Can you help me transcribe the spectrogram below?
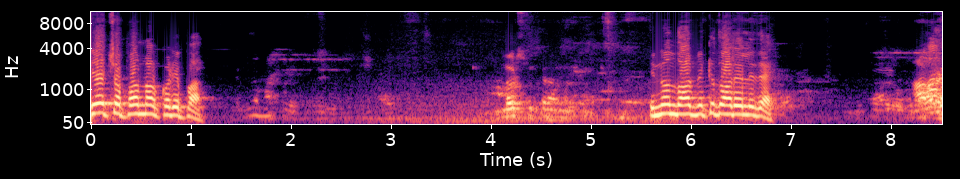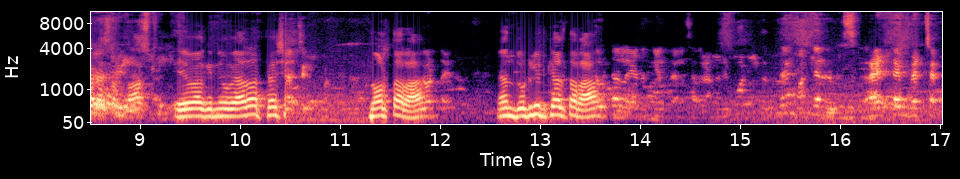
ಡೇಟ್ ಫೋನ್ ಮಾಡಿ ಕೊಡಿಪ್ಪ ಇನ್ನೊಂದು ವಾರ್ಡ್ ಮಿಕ್ಕಿದ ವಾರ್ಡ್ ಎಲ್ಲಿದೆ ಇವಾಗ ನೀವು ಯಾರೋ ಪೇಷಂಟ್ ನೋಡ್ತಾರ? ಏನು ದುಡ್ಡು ಗಿಡ್ ಕೇಳ್ತಾರಾ? ರೈಟ್ ಟೈಮ್ ಬೆಡ್ ಚೆಕ್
